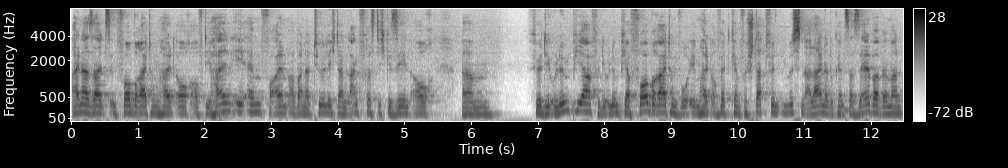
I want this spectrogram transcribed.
Einerseits in Vorbereitung halt auch auf die Hallen-EM, vor allem aber natürlich dann langfristig gesehen auch ähm, für die Olympia, für die Olympia-Vorbereitung, wo eben halt auch Wettkämpfe stattfinden müssen. Alleine, du kennst das selber, wenn man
